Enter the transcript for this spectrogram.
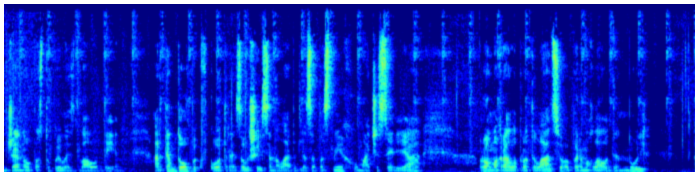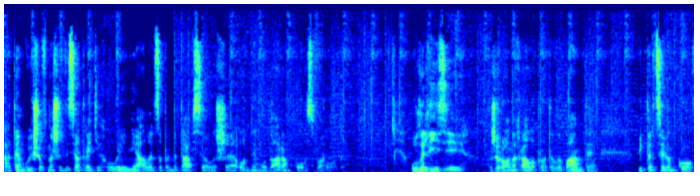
Дженоа поступилась 2-1. Артем Довбик вкотре залишився на лаві для запасних у матчі серії А. Рома грала проти Лаціо, перемогла 1-0. Артем вийшов на 63-й хвилині, але запам'ятався лише одним ударом повз ворот. У Лелізі Жирона грала проти Леванти. Віктор Циганков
